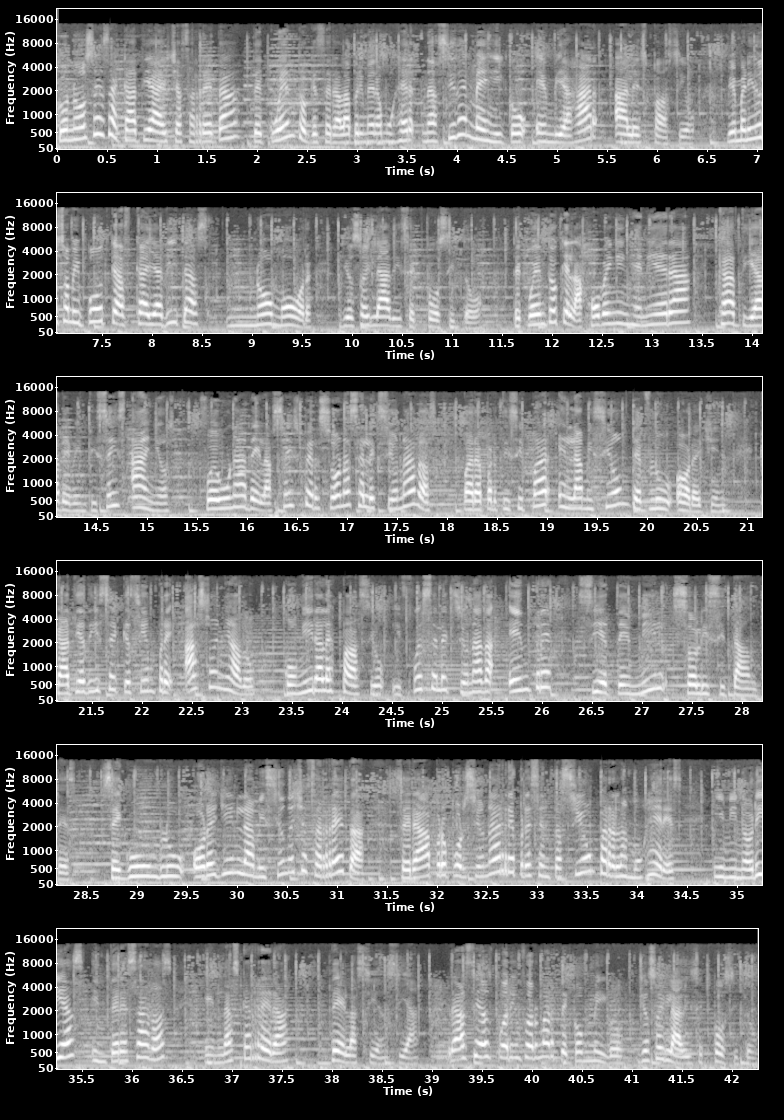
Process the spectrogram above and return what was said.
¿Conoces a Katia Echazarreta? Te cuento que será la primera mujer nacida en México en viajar al espacio. Bienvenidos a mi podcast Calladitas No More. Yo soy Ladis Expósito. Te cuento que la joven ingeniera Katia, de 26 años, fue una de las seis personas seleccionadas para participar en la misión de Blue Origin. Katia dice que siempre ha soñado con ir al espacio y fue seleccionada entre 7.000 solicitantes. Según Blue Origin, la misión de Chazarreta será proporcionar representación para las mujeres y minorías interesadas en las carreras de la ciencia. Gracias por informarte conmigo. Yo soy Ladis Expósito.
